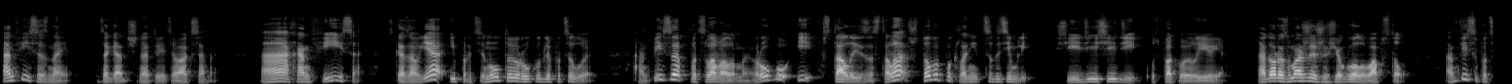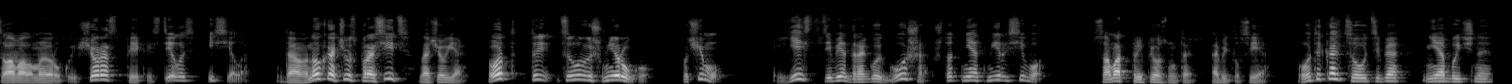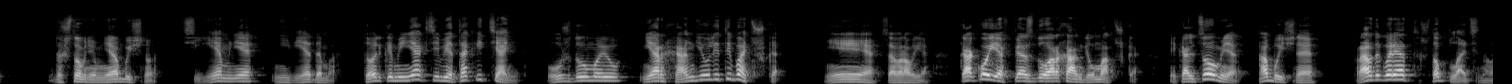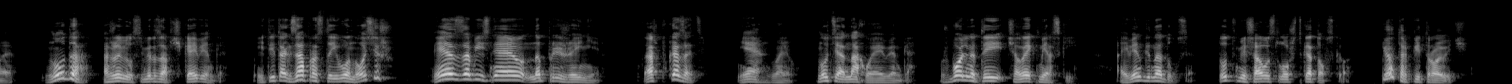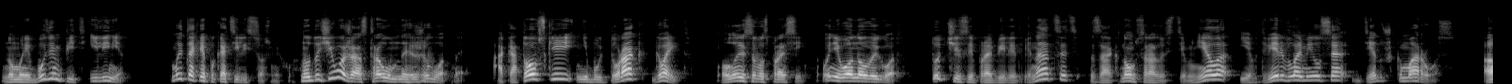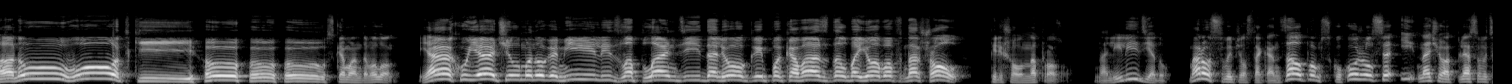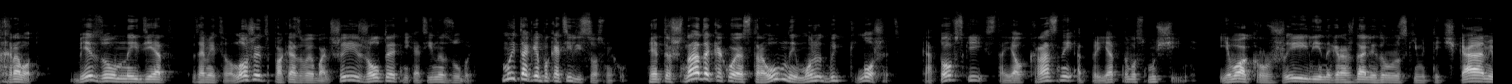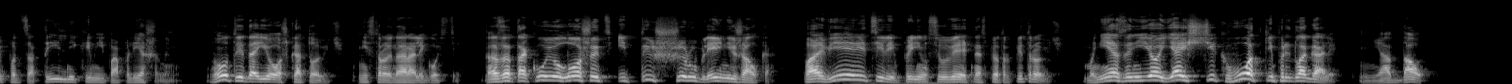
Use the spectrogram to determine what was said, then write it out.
«Анфиса знает», — загадочно ответила Оксана. «Ах, Анфиса!» — сказал я и протянул твою руку для поцелуя. Анфиса поцеловала мою руку и встала из-за стола, чтобы поклониться до земли. «Сиди, сиди», — успокоил ее я. «А то размажешь еще голову об стол». Анфиса поцеловала мою руку еще раз, перекрестилась и села. «Давно хочу спросить», — начал я. «Вот ты целуешь мне руку. Почему?» «Есть в тебе, дорогой Гоша, что-то не от мира сего». «Сама-то припезнутая», — обиделся я. «Вот и кольцо у тебя необычное». «Да что в нем необычного?» «Сие мне неведомо. Только меня к тебе так и тянет. Уж думаю, не архангел ли ты, батюшка?» «Не», — соврал я. «Какой я в пизду архангел, матушка? И кольцо у меня обычное. Правда говорят, что платиновое». «Ну да», — оживился мерзавчик Айвенга. «И ты так запросто его носишь?» «Без, объясняю, напряжение. Аж показать?» «Не», — говорю. «Ну тебя нахуй, Айвенга. Уж больно ты человек мерзкий». Айвенга надулся. Тут вмешалась лошадь Котовского. «Петр Петрович, ну мы будем пить или нет?» Мы так и покатились со смеху. Ну до чего же остроумное животное? А Котовский, не будь дурак, говорит. У Лысого спроси, у него Новый год. Тут часы пробили двенадцать, за окном сразу стемнело, и в дверь вломился Дедушка Мороз. «А ну, водки! Хо-хо-хо!» — скомандовал он. «Я хуячил много миль из Лапландии далекой, пока вас, долбоебов, нашел!» Перешел он на прозу. Налили и деду. Мороз выпил стакан залпом, скукожился и начал отплясывать хоровод. «Безумный дед», — заметила лошадь, показывая большие, желтые от никотина зубы. Мы так и покатились со смеху. Это ж надо, какой остроумный может быть лошадь. Котовский стоял красный от приятного смущения. Его окружили и награждали дружескими тычками, подзатыльниками и поплешинами. «Ну ты даешь, Котович!» — нестройно орали гости. «Да за такую лошадь и тысячи рублей не жалко!» «Поверите ли?» — принялся уверять нас Петр Петрович. «Мне за нее ящик водки предлагали. Не отдал.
